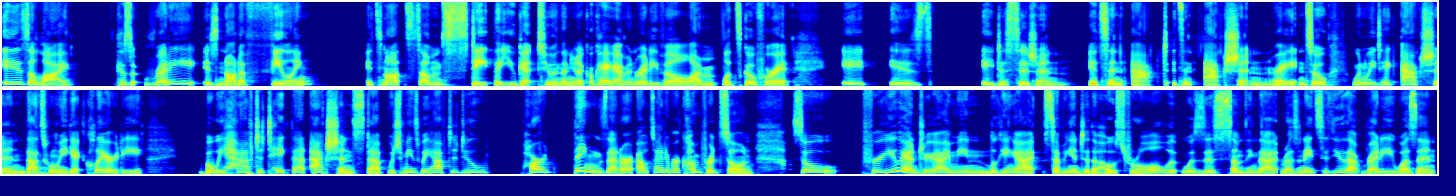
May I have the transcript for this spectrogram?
is a lie. Because ready is not a feeling. It's not some state that you get to and then you're like, okay, I'm in Readyville. I'm let's go for it. It is a decision. It's an act. It's an action, right? And so when we take action, that's when we get clarity. But we have to take that action step, which means we have to do hard things that are outside of our comfort zone. So, for you, Andrea, I mean, looking at stepping into the host role, was this something that resonates with you that ready wasn't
